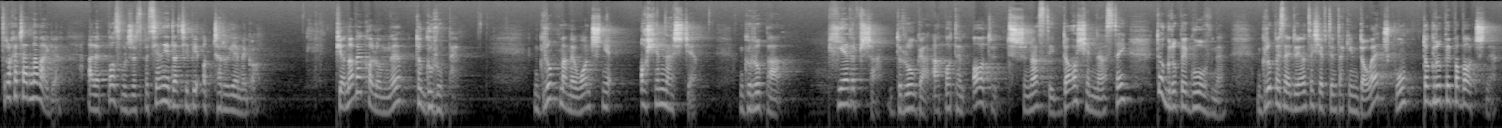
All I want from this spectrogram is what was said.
Trochę czarna magia, ale pozwól, że specjalnie dla Ciebie odczarujemy go. Pionowe kolumny to grupy. Grup mamy łącznie 18. Grupa pierwsza, druga, a potem od 13 do 18 to grupy główne. Grupy znajdujące się w tym takim dołeczku to grupy poboczne.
